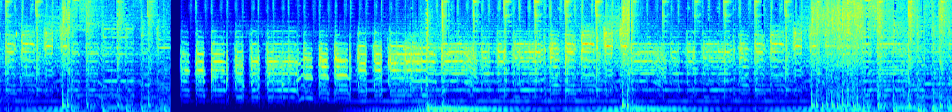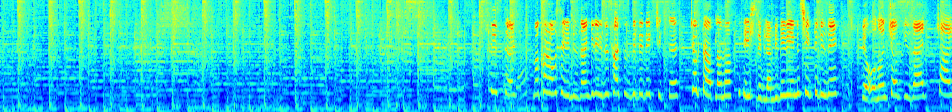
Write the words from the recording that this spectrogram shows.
Sister, makaron serimizden bize saçsız bir bebek çıktı. Çok tatlı ama değiştirebilen bir bebeğimiz çıktı bize. Ve onun çok güzel çay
